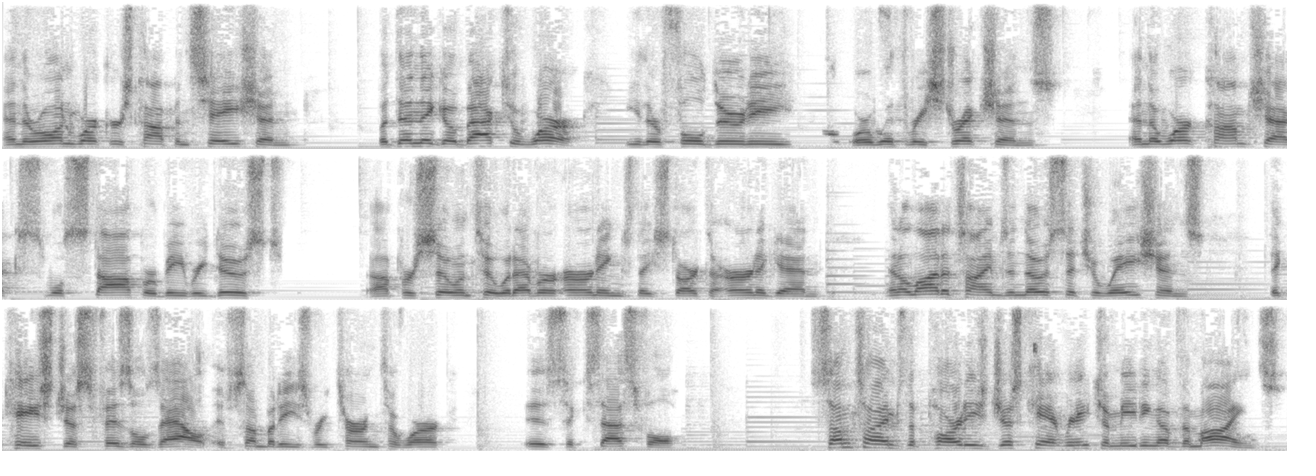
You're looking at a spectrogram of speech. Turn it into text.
and they're on workers' compensation, but then they go back to work, either full duty or with restrictions, and the work comp checks will stop or be reduced uh, pursuant to whatever earnings they start to earn again. And a lot of times in those situations, the case just fizzles out if somebody's return to work is successful sometimes the parties just can't reach a meeting of the minds.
